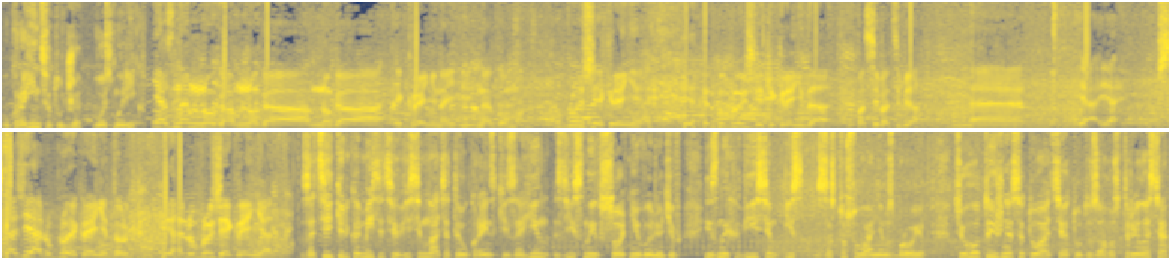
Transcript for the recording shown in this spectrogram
Українці тут же восьмий рік. Я знаю багато, много, багато Украине на, на Гома. Люблю ще Украине. Я люблю же Украине, да. Спасибо тебе. Э, я, я, скажи, я люблю Украине только. Я люблю же Украине. За ці кілька місяців 18-й український загін здійснив сотні вильотів, із них вісім із застосуванням зброї. Цього тижня ситуація тут загострилася.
